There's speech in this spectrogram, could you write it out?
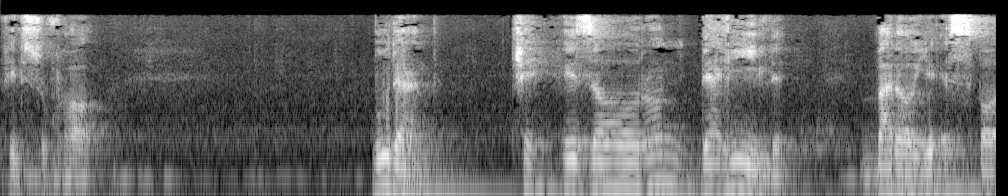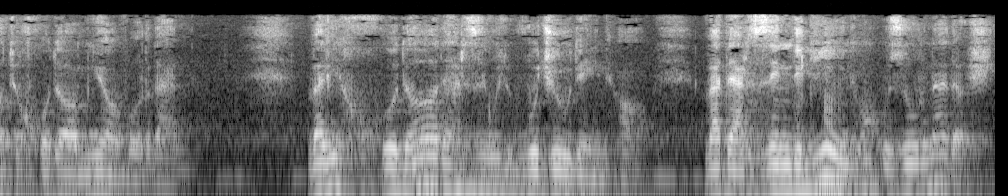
فیلسوف ها بودند که هزاران دلیل برای اثبات خدا می آوردند ولی خدا در وجود اینها و در زندگی اینها حضور نداشت.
